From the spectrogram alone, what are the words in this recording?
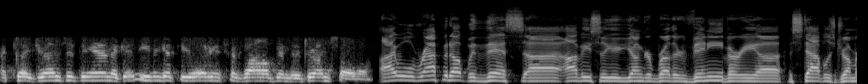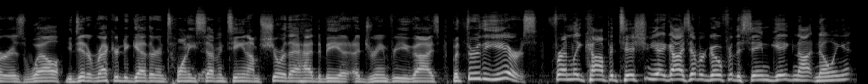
I play drums at the end. I get, even get the audience involved in the drum solo. I will wrap it up with this. Uh, obviously, your younger brother Vinny, very uh, established drummer as well. You did a record together in 2017. Yeah. I'm sure that had to be a, a, dream for you guys. But through the years, friendly competition. You guys ever go for the same gig, not knowing it?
